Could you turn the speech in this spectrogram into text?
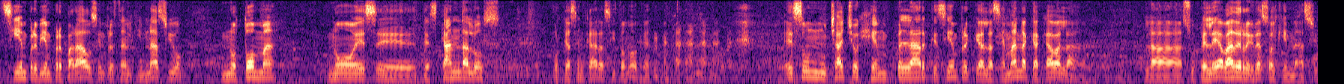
siempre bien preparado, siempre está en el gimnasio. No toma, no es eh, de escándalos. ¿Por qué hacen cara así tomó? es un muchacho ejemplar que siempre que a la semana que acaba la, la, su pelea va de regreso al gimnasio.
